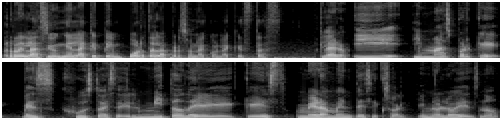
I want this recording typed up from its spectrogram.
relación en la que te importa la persona con la que estás. Claro, y, y más porque es justo ese, el mito de que es meramente sexual, y no lo es, ¿no?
